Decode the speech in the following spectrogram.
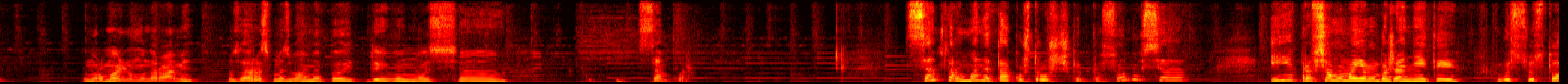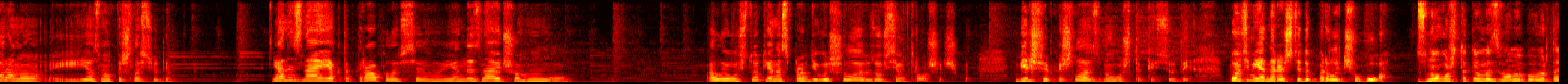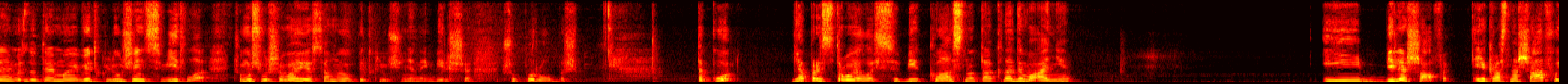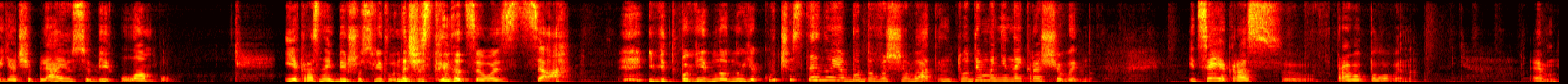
по нормальному на рамі. Зараз ми з вами подивимося семплер. Семплер у мене також трошечки просунувся. І при всьому моєму бажанні йти в ось цю сторону, я знову пішла сюди. Я не знаю, як так трапилося, я не знаю чому. Але ось тут я насправді вишила зовсім трошечки. Більше пішла знову ж таки сюди. Потім я нарешті доперла чого. Знову ж таки, ми з вами повертаємось до теми відключень світла. Чомусь вишиваю я саме у відключення найбільше. Що поробиш? Так от, я пристроїлась собі класно так на дивані. І біля шафи. І якраз на шафу я чіпляю собі лампу. І якраз найбільш освітлена частина це ось ця. І відповідно, ну яку частину я буду вишивати? Ну, туди мені найкраще видно. І це якраз е, права половина. Ем.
